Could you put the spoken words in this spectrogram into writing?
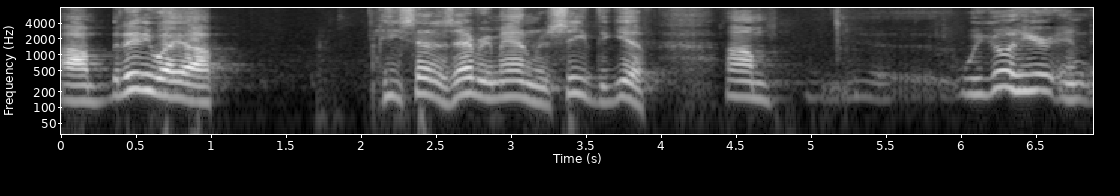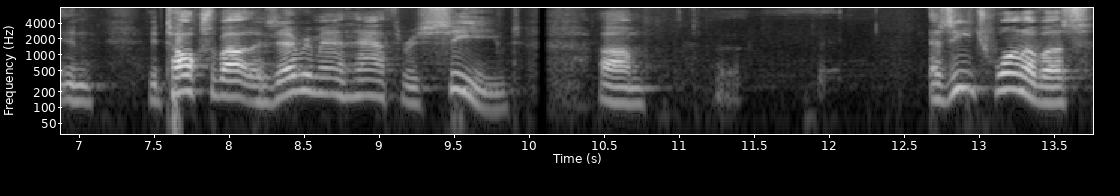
Um, but anyway, uh, he said, as every man received the gift. Um, we go here and, and, it talks about as every man hath received. Um, as each one of us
